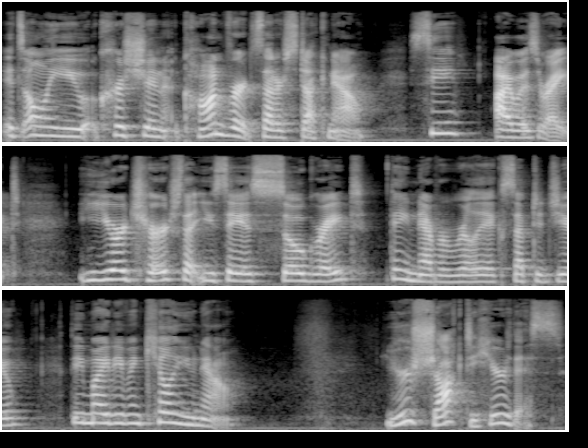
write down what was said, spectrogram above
It's only you Christian converts that are stuck now. See, I was right. Your church that you say is so great, they never really accepted you. They might even kill you now. You're shocked to hear this.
